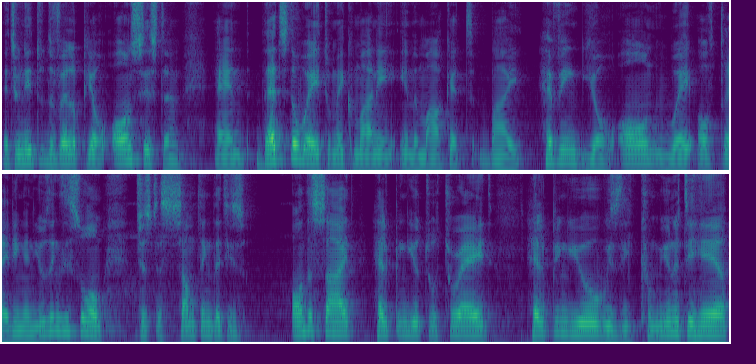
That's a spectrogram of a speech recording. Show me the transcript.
that you need to develop your own system and that's the way to make money in the market by having your own way of trading and using this room just as something that is on the side helping you to trade helping you with the community here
